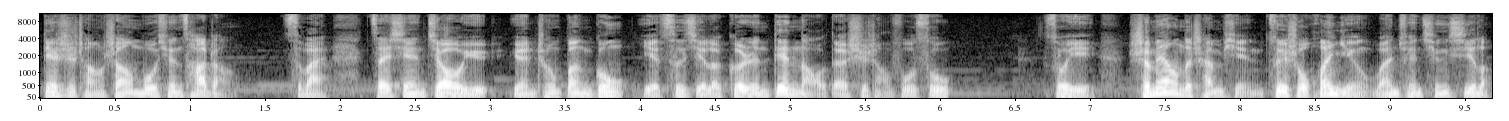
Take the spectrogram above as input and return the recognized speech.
电视厂商摩拳擦掌。此外，在线教育、远程办公也刺激了个人电脑的市场复苏。所以，什么样的产品最受欢迎，完全清晰了。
